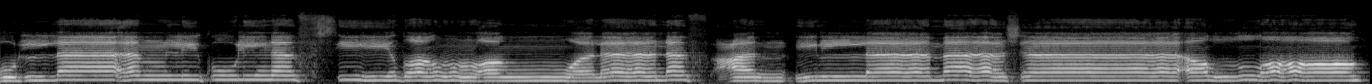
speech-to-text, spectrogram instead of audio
قل لا املك لنفسي ضرا ولا نفعا الا ما شاء الله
